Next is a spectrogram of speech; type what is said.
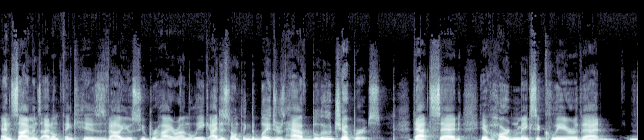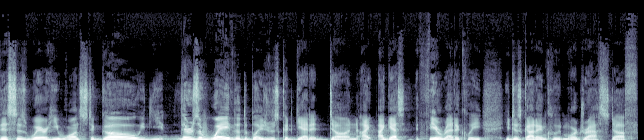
And Simons, I don't think his value is super high around the league. I just don't think the Blazers have blue chippers. That said, if Harden makes it clear that this is where he wants to go. There's a way that the Blazers could get it done. I, I guess theoretically, you just got to include more draft stuff.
